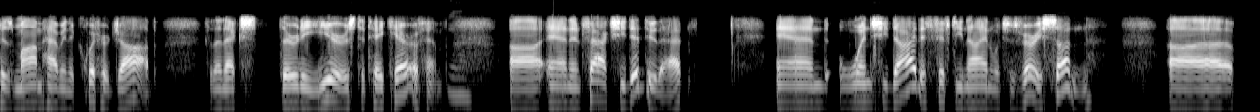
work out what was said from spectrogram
his mom having to quit her job for the next 30 years to take care of him. Yeah. Uh, and in fact, she did do that. And when she died at 59, which was very sudden, uh,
